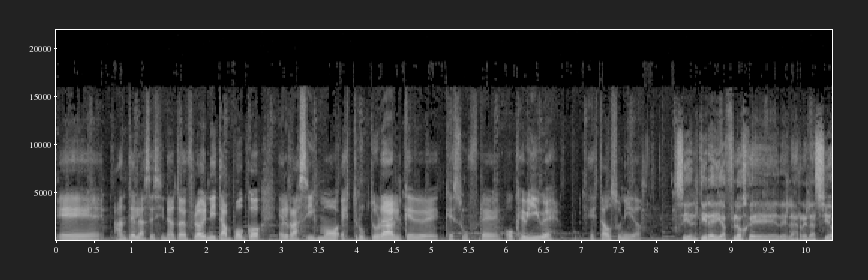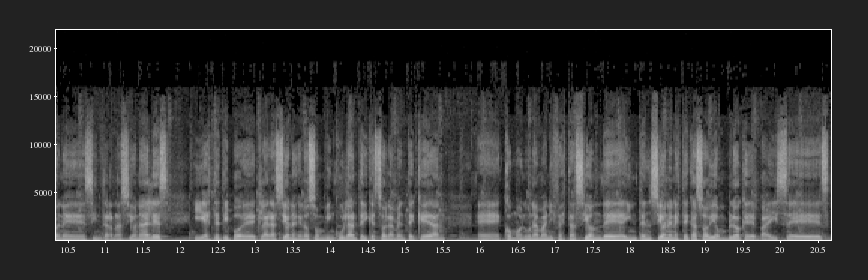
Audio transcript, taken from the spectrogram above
eh, ante el asesinato de Floyd, ni tampoco el racismo estructural que, que sufre o que vive Estados Unidos. Sí, el tira y afloje de las relaciones internacionales y este tipo de declaraciones que no son vinculantes y que solamente quedan eh, como en una manifestación de intención. En este caso había un bloque de países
